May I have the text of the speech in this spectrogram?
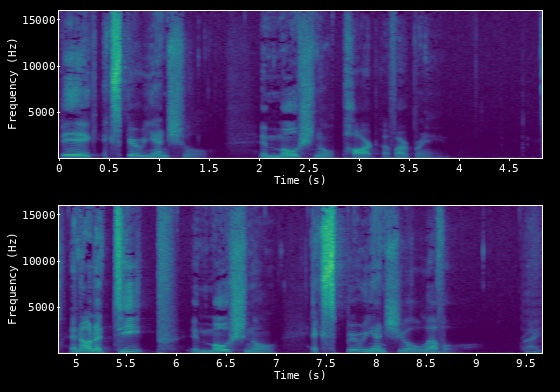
big experiential, emotional part of our brain. And on a deep, emotional, experiential level, right,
